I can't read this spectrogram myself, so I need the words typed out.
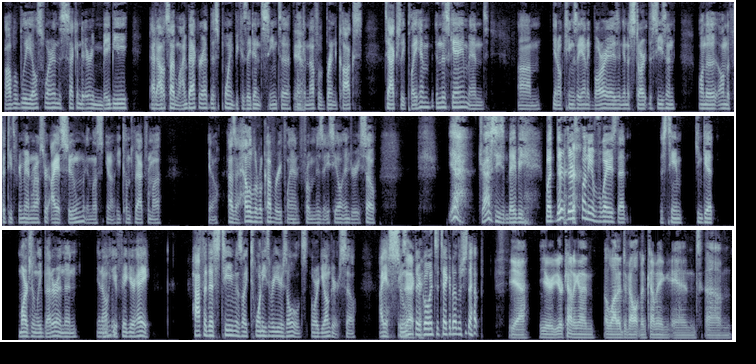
probably elsewhere in the secondary, maybe at outside linebacker at this point because they didn't seem to think enough of Brenton Cox to actually play him in this game. And, um, you know, Kingsley Enagbare isn't going to start the season on the on the 53 man roster. I assume, unless you know he comes back from a, you know, has a hell of a recovery plan from his ACL injury. So, yeah, draft season, baby. But there there's plenty of ways that this team can get marginally better, and then you know Mhm. you figure, hey, half of this team is like 23 years old or younger, so I assume Exactly. they're going to take another step. Yeah, you're you're counting on a lot of development coming, and um,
